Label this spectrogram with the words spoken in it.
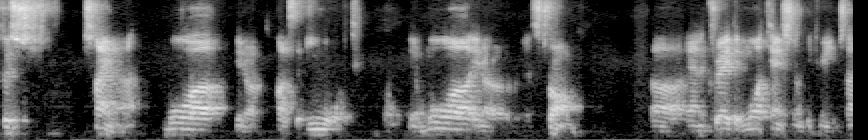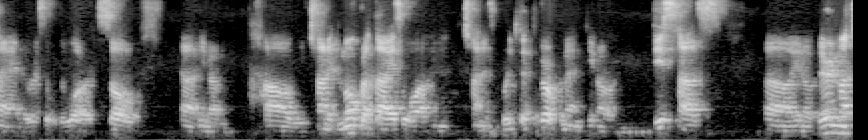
push China more, you know, how to say inward, you know, more, you know, strong, uh, and created more tension between China and the rest of the world. So, uh, you know, how China democratize or China's political development, you know, this has uh, you know, very much,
